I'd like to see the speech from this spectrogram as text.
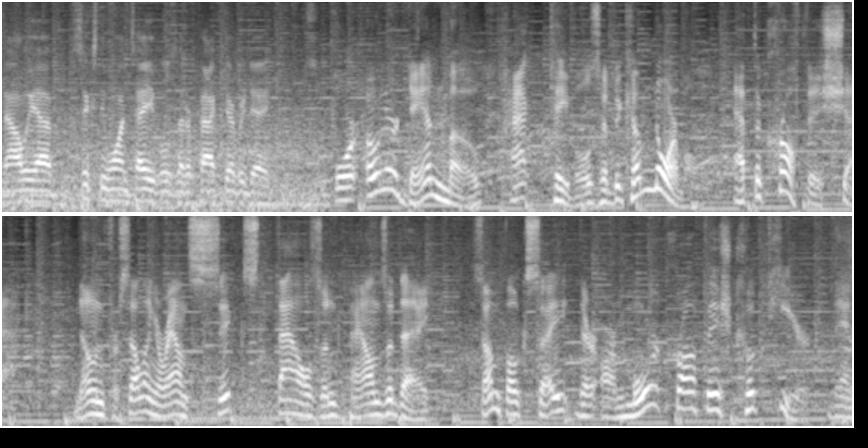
now we have 61 tables that are packed every day. For owner Dan Meaux, packed tables have become normal at the Crawfish Shack. Known for selling around 6,000 pounds a day, some folks say there are more crawfish cooked here than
